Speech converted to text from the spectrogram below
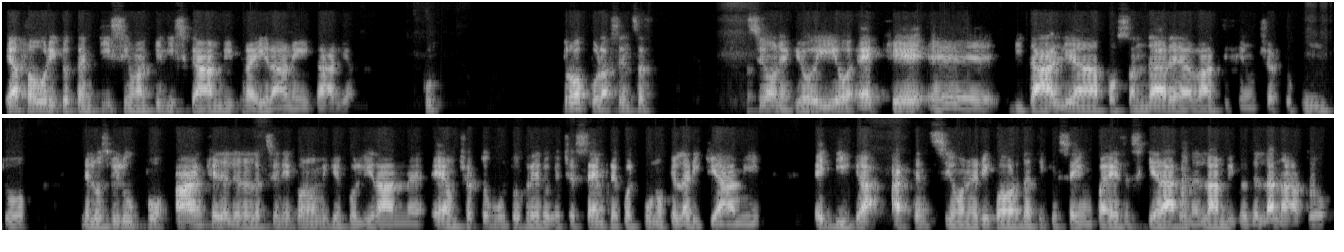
e ha favorito tantissimo anche gli scambi tra Iran e Italia. Purtroppo la sensazione che ho io è che eh, l'Italia possa andare avanti fino a un certo punto nello sviluppo anche delle relazioni economiche con l'Iran e a un certo punto credo che c'è sempre qualcuno che la richiami e dica attenzione, ricordati che sei un paese schierato nell'ambito della Nato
